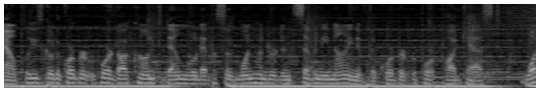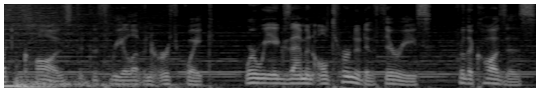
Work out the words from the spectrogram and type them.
Now, please go to CorbettReport.com to download episode 179 of the Corbett Report podcast, What Caused the 311 Earthquake, where we examine alternative theories for the causes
